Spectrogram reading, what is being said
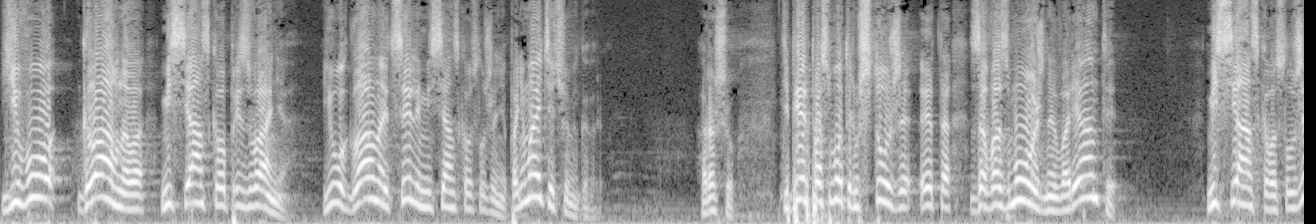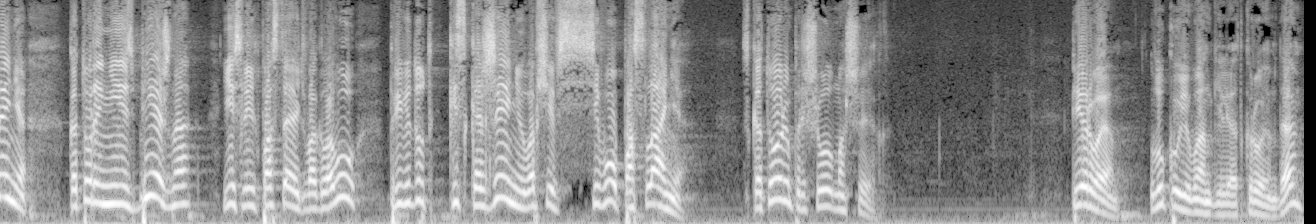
его главного мессианского призвания, его главной цели мессианского служения. Понимаете, о чем я говорю? Хорошо. Теперь посмотрим, что же это за возможные варианты, мессианского служения, которые неизбежно, если их поставить во главу, приведут к искажению вообще всего послания, с которым пришел Машех. Первое. Луку Евангелие откроем, да?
